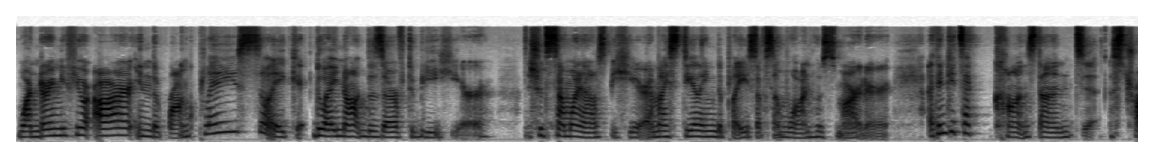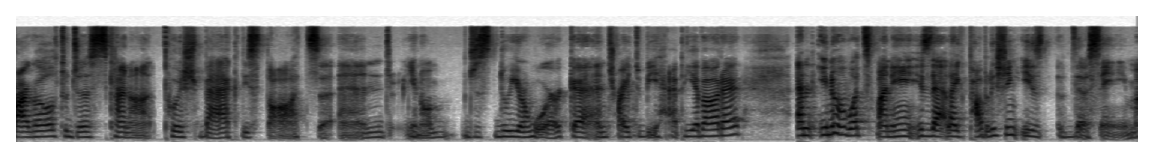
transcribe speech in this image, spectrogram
wondering if you are in the wrong place. Like, do I not deserve to be here? Should someone else be here? Am I stealing the place of someone who's smarter? I think it's a constant struggle to just kind of push back these thoughts and, you know, just do your work and try to be happy about it. And you know what's funny is that like publishing is the same,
